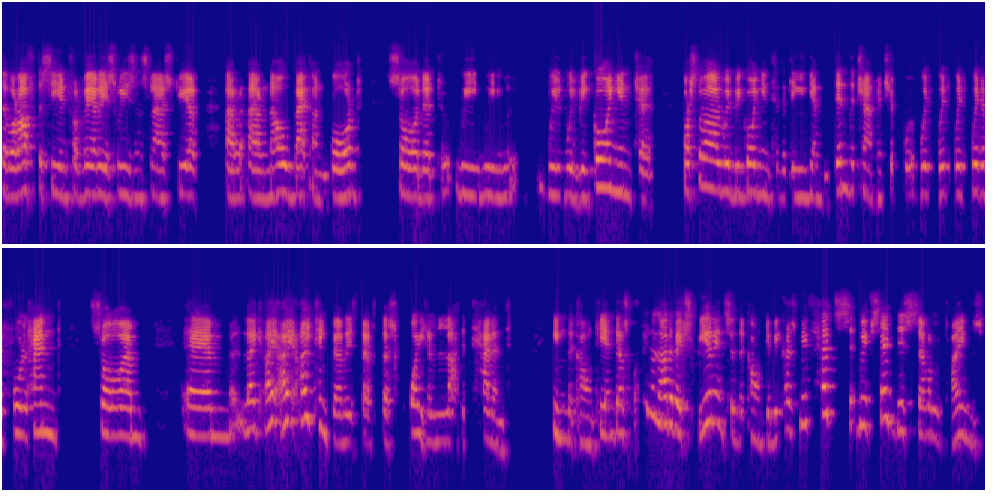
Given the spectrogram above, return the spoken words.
that were off the scene for various reasons last year are, are now back on board so that we we we will be going into first of all we'll be going into the league and then the championship with with, with, with a full hand. So um um like I, I, I think there is there's, there's quite a lot of talent in the county and there's quite a lot of experience in the county because we've had we've said this several times,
